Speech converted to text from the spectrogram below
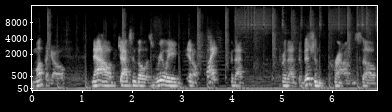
month ago. Now Jacksonville is really in a fight for that for that division crown. So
